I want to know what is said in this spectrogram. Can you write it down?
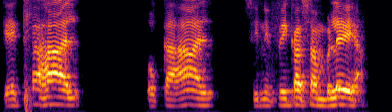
que Cajal o Cajal significa asamblea.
